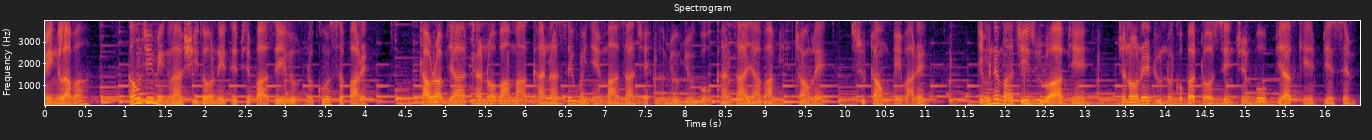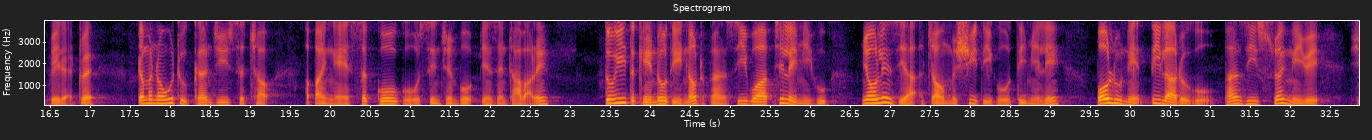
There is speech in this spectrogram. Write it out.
မင်္ဂလာပါကောင်းကြီးမင်္ဂလာရှိသောနေ့တစ်ဖြစ်ပါစေလို့နှုတ်ခွန်းဆက်ပါတယ်ထာဝရဘုရားထံတော်ဘာမှာခန္ဓာစိတ်ဝိညာဉ်မဆခြင်းအမျိုးမျိုးကိုခံစားရပါမည်အကြောင်းလဲဆုတောင်းပေးပါတယ်ဒီမိနစ်မှာဂျေဇုတော်အပြင်ကျွန်တော်နဲ့အတူနှုတ်ကပတ်တော်ဆင်ခြင်ဖို့ဘုရားသခင်ပြင်ဆင်ပေးတဲ့အတွက်တမန်တော်ဝတ္ထုခန်းကြီး16အပိုင်းငယ်16ကိုဆင်ခြင်ဖို့ပြင်ဆင်ထားပါတယ်သူဤသခင်တို့သည်နောက်တစ်ဖန်စီးပွားဖြစ်လိမ့်မည်ဟုမျှော်လင့်စရာအကြောင်းမရှိသည်ကိုသိမြင်လျှင် ပေါလုနှင့်တိလာတို့ကိုဖမ်းဆီးဆွဲငင်၍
